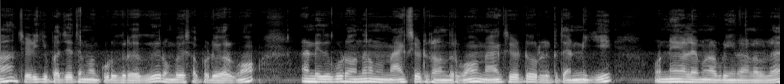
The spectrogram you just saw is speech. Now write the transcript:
தான் செடிக்கு பச்சைத்தன்மை கொடுக்குறதுக்கு ரொம்பவே சப்போர்ட்டிவாக இருக்கும். அண்ட் இது கூட வந்து நம்ம மேக்ஸ் வீட்டு கலந்துருக்கோம். மேக்ஸ் வீட்டு ஒரு லிட்டர் தண்ணிக்கு ஒன்றே கால் எம்எல் அப்படிங்கிற அளவில்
